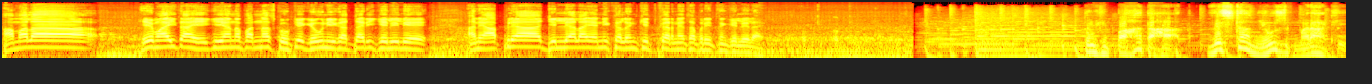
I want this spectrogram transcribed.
आम्हाला हे माहीत आहे की यांना पन्नास खोके घेऊन ही गद्दारी केलेली आहे. आणि आपल्या जिल्ह्याला यांनी कलंकित करण्याचा प्रयत्न केलेला आहे. तुम्ही पाहत आहात विस्टा न्यूज मराठी.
